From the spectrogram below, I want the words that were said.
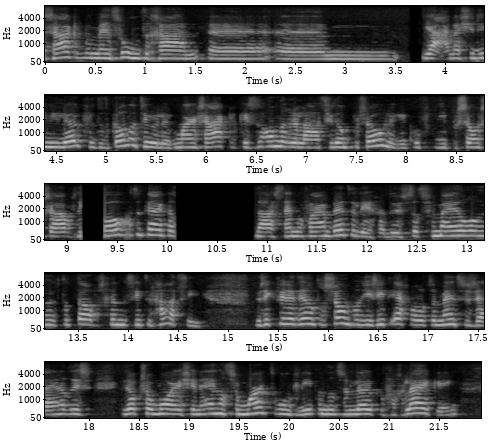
zakelijk met mensen om te gaan. Um, ja, en als je die niet leuk vindt, dat kan natuurlijk. Maar zakelijk is een andere relatie dan persoonlijk. Ik hoef die persoon s'avonds niet in ogen te kijken als naast hem of haar in bed te liggen. Dus dat is voor mij een totaal verschillende situatie. Dus ik vind het heel interessant, want je ziet echt wel dat er mensen zijn. Dat is, is ook zo mooi als je in de Engelse markt rondliep, en dat is een leuke vergelijking.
